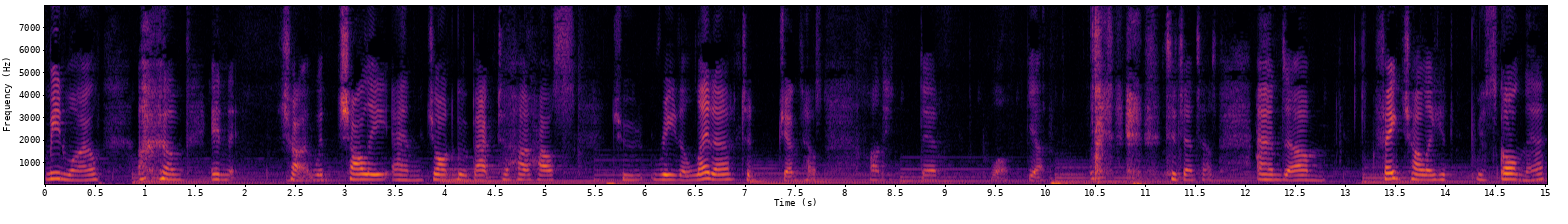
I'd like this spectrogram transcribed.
Meanwhile, um, in Char- with Charlie and John go back to her house to read a letter to Jen's house. On their, well, yeah, to Jen's house, and um, fake Charlie has gone there,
